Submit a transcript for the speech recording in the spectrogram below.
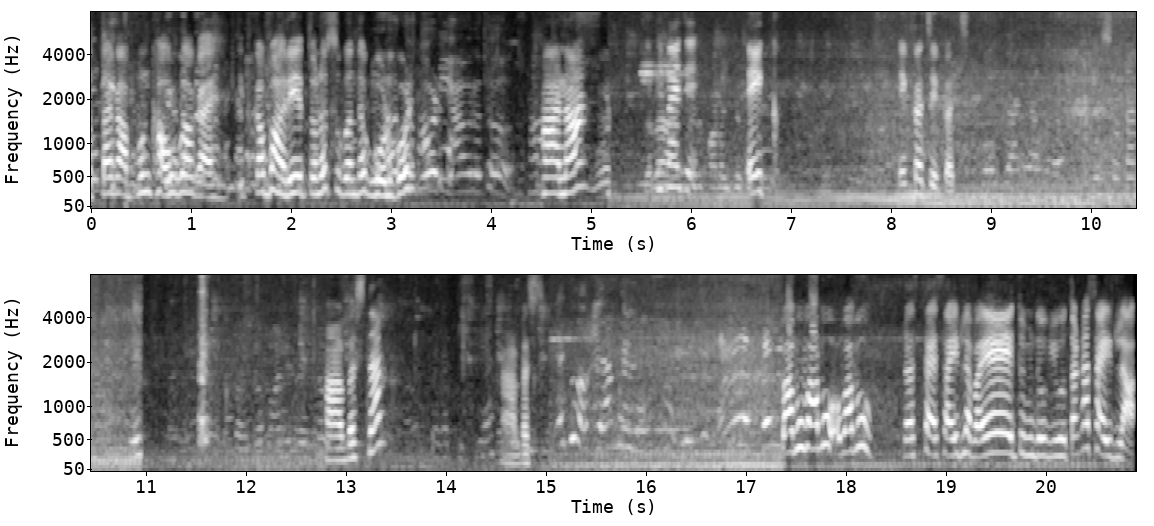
आता कापून खाऊ का काय? इतका भारी येतो ना सुगंध गोड गोड. हा ना? एक. एकच एकच. हा बस ना. हा बस. बाबू बाबू बाबू. रस्ता आहे साईडला बा. ए तुम्ही दोघी होता का साईडला?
